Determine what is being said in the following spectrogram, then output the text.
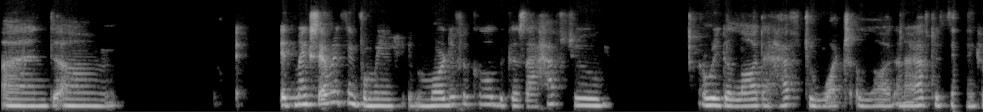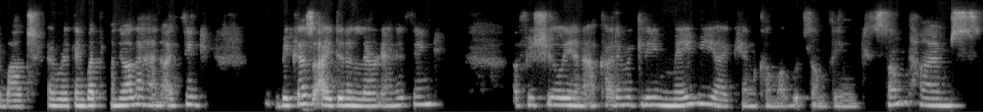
and um, it makes everything for me more difficult because I have to read a lot, I have to watch a lot, and I have to think about everything. But on the other hand, I think because I didn't learn anything, officially and academically, maybe I can come up with something sometimes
